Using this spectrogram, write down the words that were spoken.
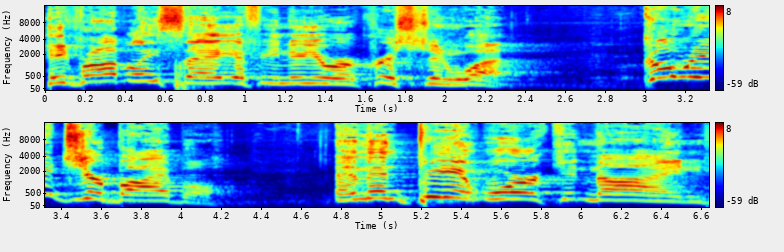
He'd probably say, if he knew you were a Christian, what? Go read your Bible and then be at work at nine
